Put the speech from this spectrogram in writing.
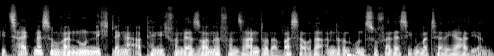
Die Zeitmessung war nun nicht länger abhängig von der Sonne, von Sand oder Wasser oder anderen unzuverlässigen Materialien.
